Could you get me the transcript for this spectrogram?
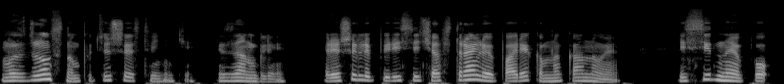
Мы с Джонсоном путешественники из Англии. Решили пересечь Австралию по рекам на каноэ. Из Сиднея по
